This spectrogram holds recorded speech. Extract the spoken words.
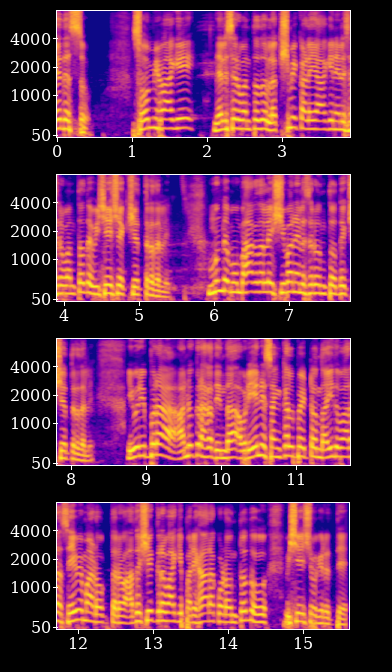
ಛೇದಸ್ಸು. ಸೌಮ್ಯವಾಗಿ ನೆಲೆಸಿರುವಂಥದ್ದು, ಲಕ್ಷ್ಮಿ ಕಳೆಯಾಗಿ ನೆಲೆಸಿರುವಂಥದ್ದು ವಿಶೇಷ ಕ್ಷೇತ್ರದಲ್ಲಿ. ಮುಂದೆ ಮುಂಭಾಗದಲ್ಲಿ ಶಿವ ನೆಲೆಸಿರುವಂಥದ್ದು ಕ್ಷೇತ್ರದಲ್ಲಿ. ಇವರಿಬ್ಬರ ಅನುಗ್ರಹದಿಂದ ಅವರು ಏನೇ ಸಂಕಲ್ಪ ಇಟ್ಟು ಒಂದು ಐದು ವಾರ ಸೇವೆ ಮಾಡಿ ಹೋಗ್ತಾರೋ, ಅದು ಶೀಘ್ರವಾಗಿ ಪರಿಹಾರ ಕೊಡುವಂಥದ್ದು ವಿಶೇಷವಾಗಿರುತ್ತೆ.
